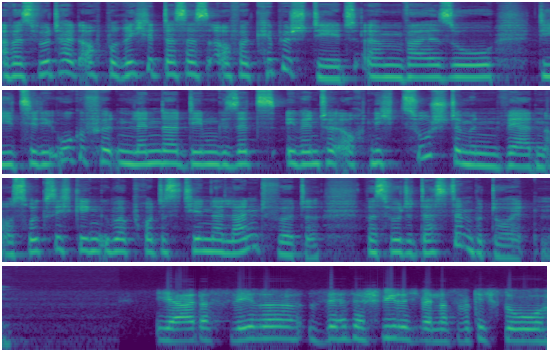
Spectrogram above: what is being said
Aber es wird halt auch berichtet, dass das auf der Kippe steht, ähm, weil so die CDU-geführten Länder dem Gesetz eventuell auch nicht zustimmen werden, aus Rücksicht gegenüber protestierender Landwirte. Was würde das denn bedeuten? Ja, das wäre sehr, sehr schwierig, wenn das wirklich so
